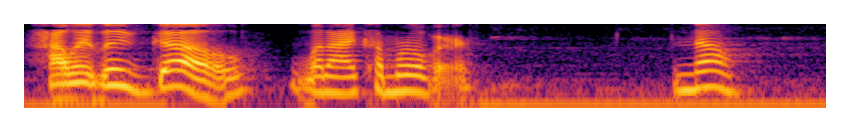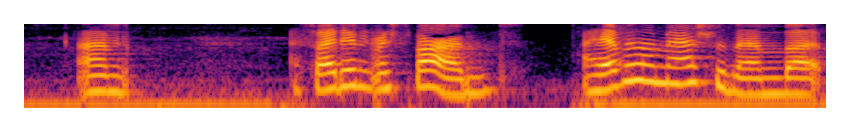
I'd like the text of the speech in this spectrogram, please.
how it would go when I come over. No. Um, so I didn't respond. I haven't unmatched with him, but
